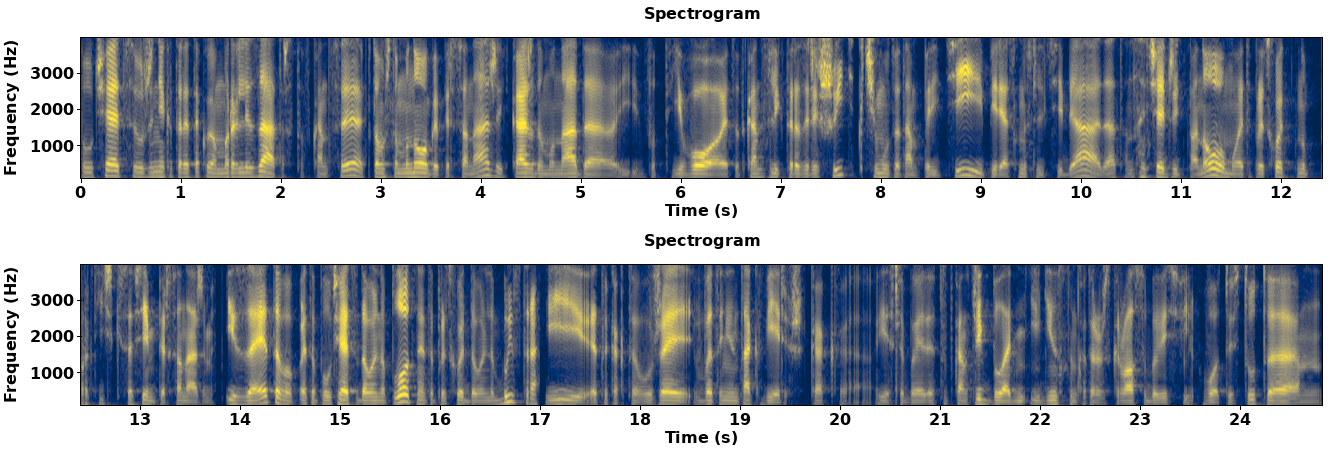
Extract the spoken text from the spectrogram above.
получается уже некоторое такое морализаторство в конце, потому что много персонажей, каждому надо вот его, этот конфликт разрешить, к чему-то там прийти, переосмыслить себя, да, там начать жить по-новому. Это происходит, ну, практически со всеми персонажами. Из-за этого это получается довольно плотно, это происходит довольно быстро, и это как-то уже в это не так веришь, как э, если бы этот конфликт был единственным, который раскрывался бы весь фильм. Вот, то есть тут э,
